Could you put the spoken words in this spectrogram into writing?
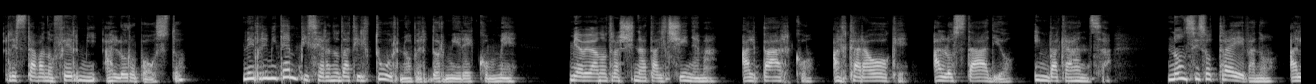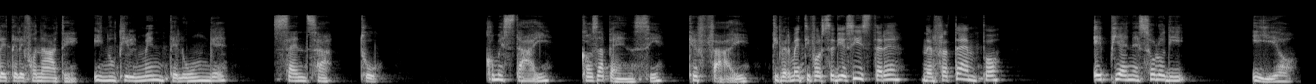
restavano fermi al loro posto, nei primi tempi si erano dati il turno per dormire con me mi avevano trascinata al cinema, al parco, al karaoke, allo stadio, in vacanza. Non si sottraevano alle telefonate inutilmente lunghe senza tu. Come stai? Cosa pensi? Che fai? Ti permetti forse di esistere nel frattempo? E piene solo di io.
